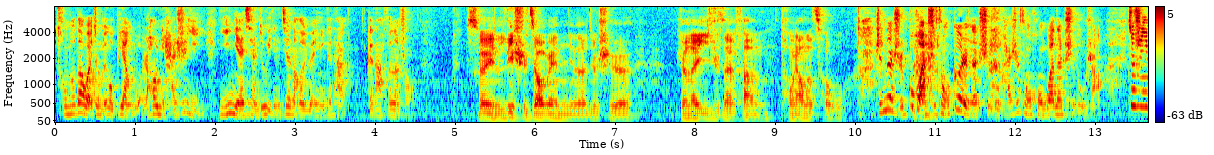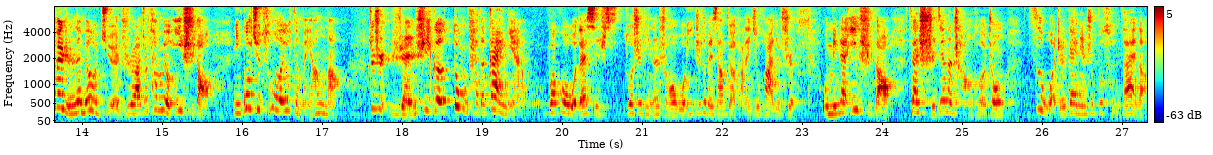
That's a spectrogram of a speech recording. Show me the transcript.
从头到尾就没有变过，然后你还是以你一年前就已经见到的原因跟他跟他分了手。所以历史教给你的就是，人类一直在犯同样的错误。真的是，不管是从个人的尺度，还是从宏观的尺度上，就是因为人类没有觉知啊，就是他没有意识到，你过去错了又怎么样呢？就是人是一个动态的概念，包括我在写做视频的时候，我一直特别想表达的一句话就是，我们应该意识到，在时间的长河中，自我这个概念是不存在的，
